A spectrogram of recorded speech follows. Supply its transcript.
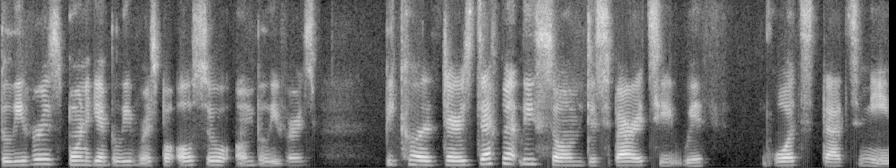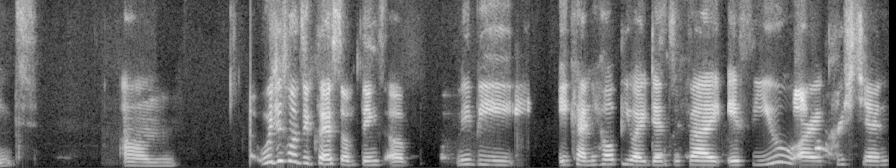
believers, born again believers, but also unbelievers. because there's definitely some disparity with what that means. Um, we just want to clear some things up. Maybe it can help you identify if you are a Christian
